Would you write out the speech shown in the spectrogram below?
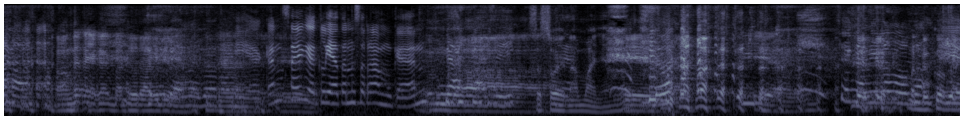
Kalau enggak kayak kayak Mbak Dora gitu ya. Mbak Dora. Nah, Iya, kan saya nggak kelihatan seram kan? Enggak, enggak sih. sesuai namanya. Iya. Iya. Saya nggak bilang Mbak. Mendukung ya.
